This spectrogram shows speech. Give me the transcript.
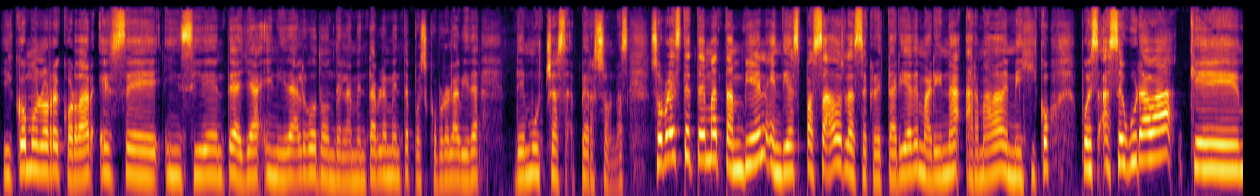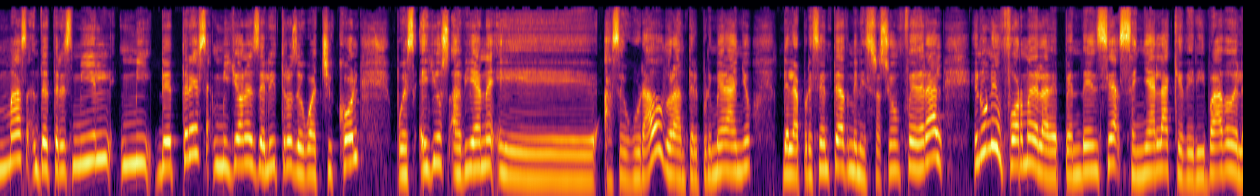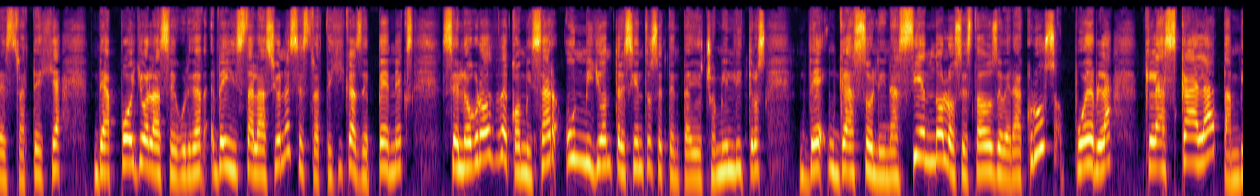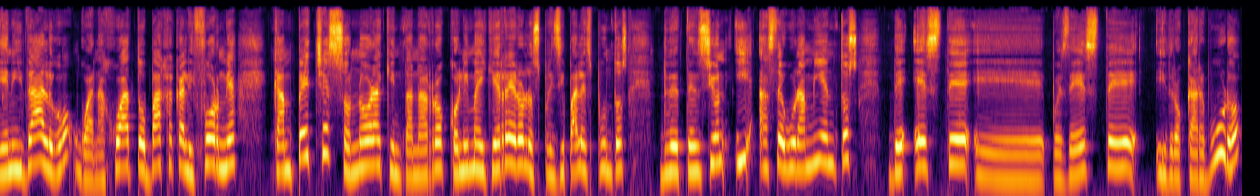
y cómo no recordar ese incidente allá en Hidalgo donde lamentablemente pues cobró la vida de muchas personas. Sobre este tema también en días pasados la Secretaría de Marina Armada de México pues aseguraba que más de 3 mil de 3 millones de litros de huachicol pues ellos habían eh, asegurado durante el primer año de la presente administración federal. En un informe de la dependencia señala que derivado de la estrategia de apoyo a la seguridad de instalaciones estratégicas de Pemex se logró decomisar 1.378.000 litros de gasolina, siendo los estados de Veracruz, Puebla, Tlaxcala, también Hidalgo, Guanajuato, Baja California, Campeche, Sonora, Quintana Roo, Colima y Guerrero los principales puntos de detención y aseguramientos de este, eh, pues de este hidrocarburo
